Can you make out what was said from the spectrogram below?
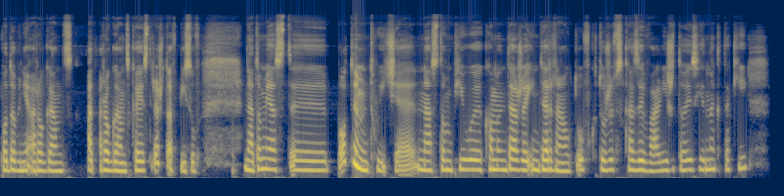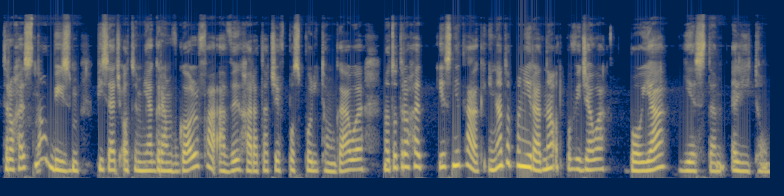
podobnie aroganc, arogancka jest reszta wpisów. Natomiast y, po tym tweetie nastąpiły komentarze internautów, którzy wskazywali, że to jest jednak taki trochę snobizm. Pisać o tym, ja gram w golfa, a wy haratacie w pospolitą gałę, no to trochę jest nie tak. I na to pani radna odpowiedziała, bo ja jestem elitą.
